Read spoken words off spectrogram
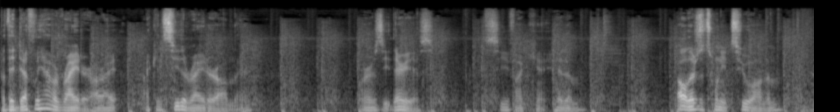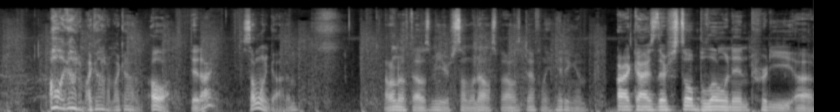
but they definitely have a writer, alright? I can see the writer on there. Where is he? There he is. Let's see if I can't hit him. Oh, there's a 22 on him. Oh, I got him. I got him. I got him. Oh, did I? Someone got him. I don't know if that was me or someone else, but I was definitely hitting him. Alright, guys, they're still blowing in pretty, uh,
